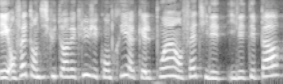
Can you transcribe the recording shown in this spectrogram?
Et en fait, en discutant avec lui, j'ai compris à quel point en fait, il n'était pas,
